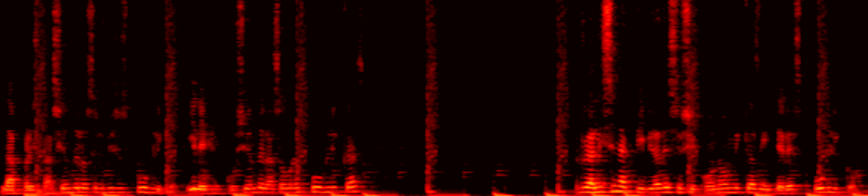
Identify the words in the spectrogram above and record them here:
la prestación de los servicios públicos y la ejecución de las obras públicas realicen actividades socioeconómicas de interés público.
